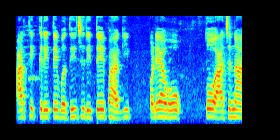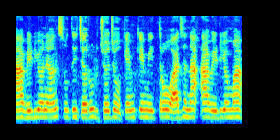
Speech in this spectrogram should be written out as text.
આર્થિક રીતે બધી જ રીતે ભાગી પડ્યા હો તો આજના આ વિડીયોને અંત સુધી જરૂર જોજો. કેમ કે મિત્રો, આજના આ વિડીયોમાં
